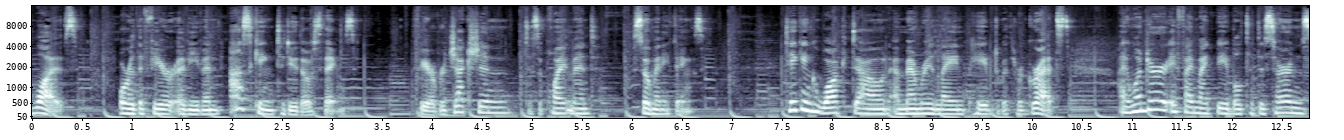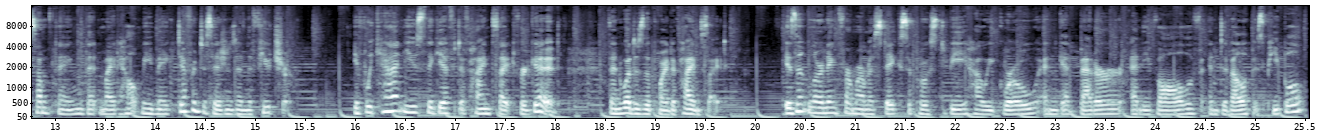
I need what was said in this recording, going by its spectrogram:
was, or the fear of even asking to do those things. Fear of rejection, disappointment, so many things. Taking a walk down a memory lane paved with regrets, I wonder if I might be able to discern something that might help me make different decisions in the future. If we can't use the gift of hindsight for good, then what is the point of hindsight? Isn't learning from our mistakes supposed to be how we grow and get better and evolve and develop as people?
